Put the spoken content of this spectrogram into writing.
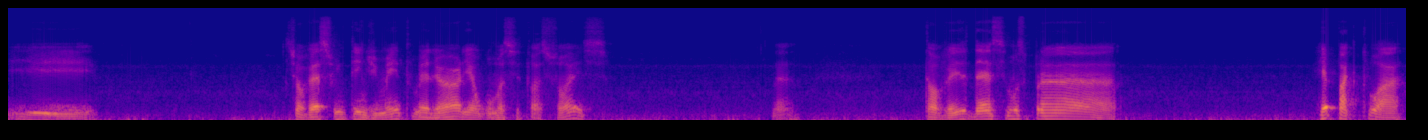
e se houvesse um entendimento melhor em algumas situações, né, talvez dessemos para repactuar.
